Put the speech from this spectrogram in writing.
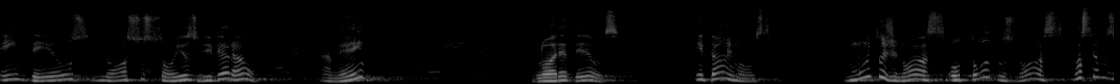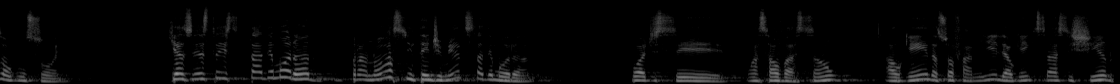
em Deus nossos sonhos viverão. Amém? Glória a Deus. Então, irmãos, muitos de nós, ou todos nós, nós temos algum sonho que às vezes está demorando. Para nosso entendimento está demorando. Pode ser uma salvação, alguém da sua família, alguém que está assistindo,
